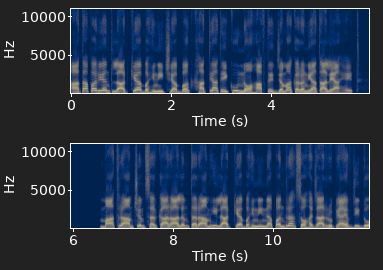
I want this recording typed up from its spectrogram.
आतापर्यंत लाडक्या बहिणीच्या बँक खात्यात एकूण नऊ हप्ते जमा करण्यात आले आहेत. मात्र आमचे सरकार आलम तर आम्ही लाडक्या बहिणींना पंधरा सो हज़ार रुपयाऐवजी दो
